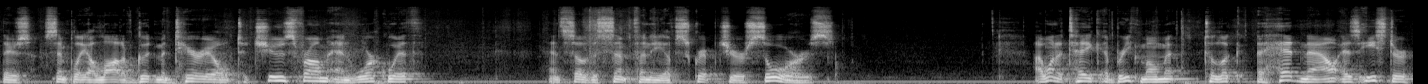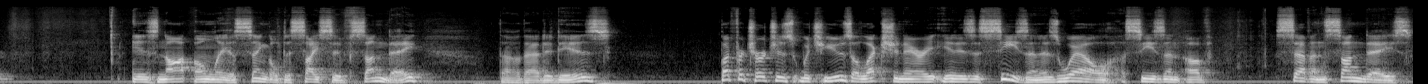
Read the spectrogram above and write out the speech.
There's simply a lot of good material to choose from and work with, and so the symphony of Scripture soars. I want to take a brief moment to look ahead now as Easter is not only a single decisive Sunday, though that it is, but for churches which use a lectionary, it is a season as well, a season of seven Sundays.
